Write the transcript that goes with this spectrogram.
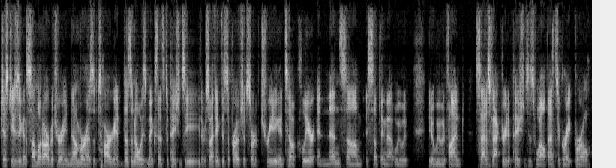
just using a somewhat arbitrary number as a target doesn't always make sense to patients either. So I think this approach of sort of treating until clear and then some is something that we would, you know, we would find satisfactory to patients as well. That's a great pearl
